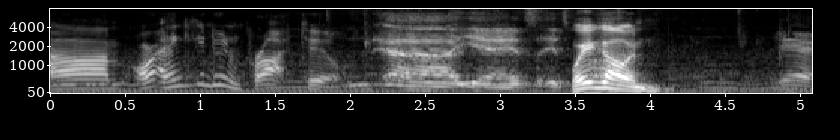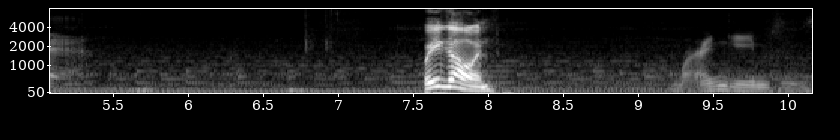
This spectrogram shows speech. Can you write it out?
Um, or I think you can do it in prot too. uh, yeah, it's it's. Where you going? Yeah. Where you going? Mind games is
